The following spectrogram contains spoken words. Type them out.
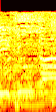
di chiusa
